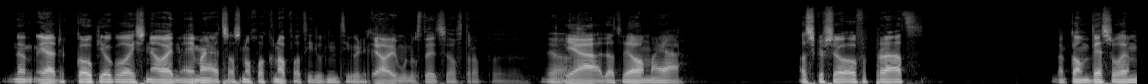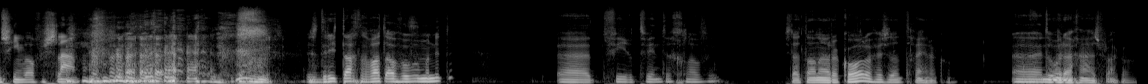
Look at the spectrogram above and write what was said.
Dan, ja, daar koop je ook wel je snelheid mee, maar ja, het is alsnog wel knap wat hij doet natuurlijk. Ja, je moet nog steeds zelf trappen. Ja. Ja, dat wel, maar ja. Als ik er zo over praat, dan kan Wessel hem misschien wel verslaan. Dus 380 watt over hoeveel minuten? Eh 24 geloof ik. Is dat dan een record of is dat geen record? Eh, Doen we daar geen uitspraak over?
